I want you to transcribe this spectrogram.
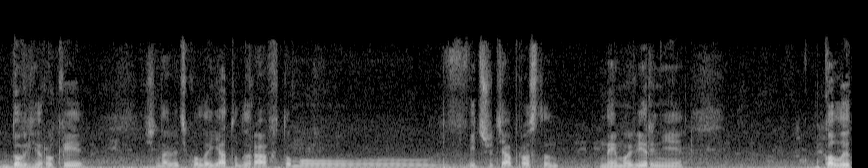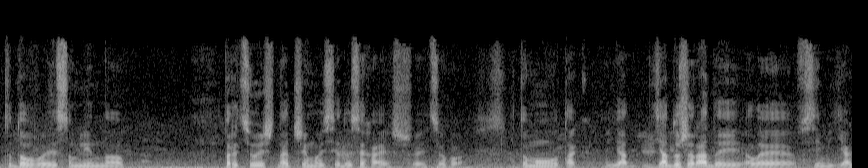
довгі роки, ще навіть коли я тут грав, тому відчуття просто неймовірні. Коли ти довго і сумлінно працюєш над чимось і досягаєш цього. Тому так, я, я дуже радий, але всім я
